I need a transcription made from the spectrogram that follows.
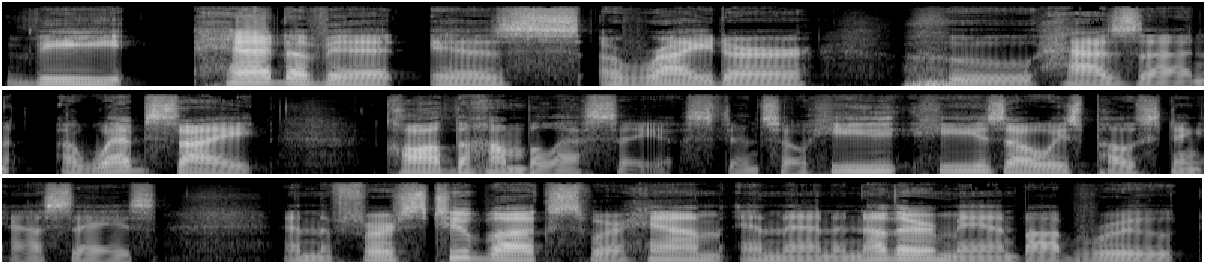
the head of it is a writer who has an, a website called The Humble Essayist. And so he he's always posting essays. And the first two books were him and then another man, Bob Root,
